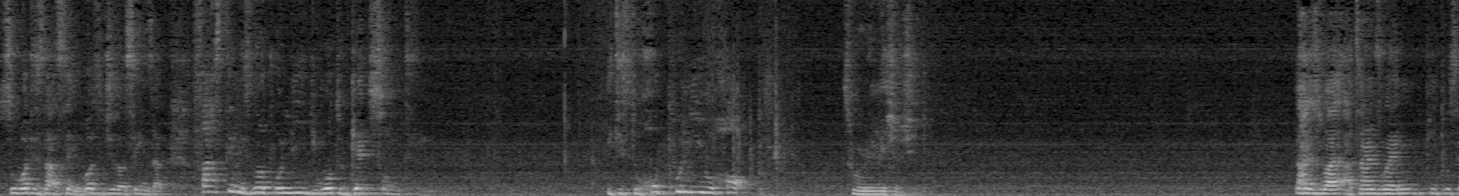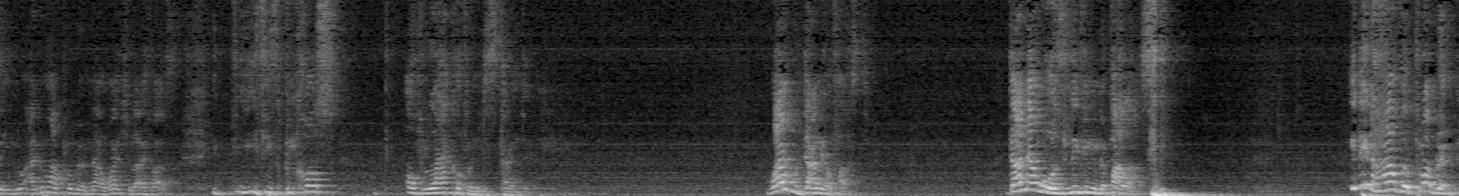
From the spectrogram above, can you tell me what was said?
So, what is that saying? What Jesus saying is that fasting is not only you want to get something, it is to open you up to a relationship. That is why at times when people say, No, I don't have a problem now, why should I fast? It, it is because of lack of understanding. Why would Daniel fast? Daniel was living in the palace. He didn't have a problem.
